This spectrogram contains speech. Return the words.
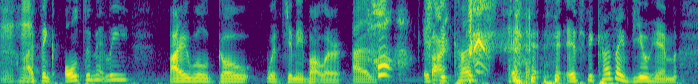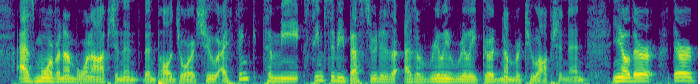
mm-hmm. I think ultimately, I will go with Jimmy Butler as it's Sorry. because it's because I view him as more of a number one option than, than Paul George, who I think to me seems to be best suited as a, as a really really good number two option. And you know there there are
